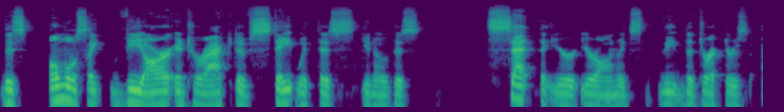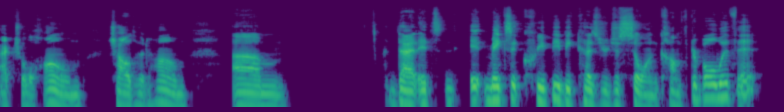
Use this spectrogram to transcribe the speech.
this almost like VR interactive state with this, you know, this set that you're you're on. It's the the director's actual home, childhood home. Um that it's it makes it creepy because you're just so uncomfortable with it.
